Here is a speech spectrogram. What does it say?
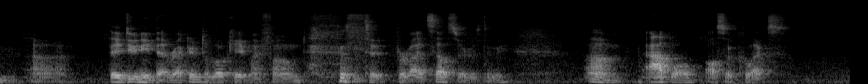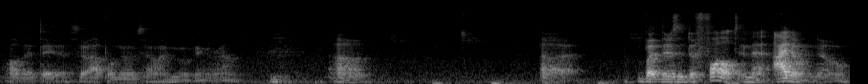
Mhm. Uh, they do need that record to locate my phone to provide cell service to me. Um, Apple also collects all that data, so Apple knows how I'm moving around. Mhm. Um, but there's a default in that I don't know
